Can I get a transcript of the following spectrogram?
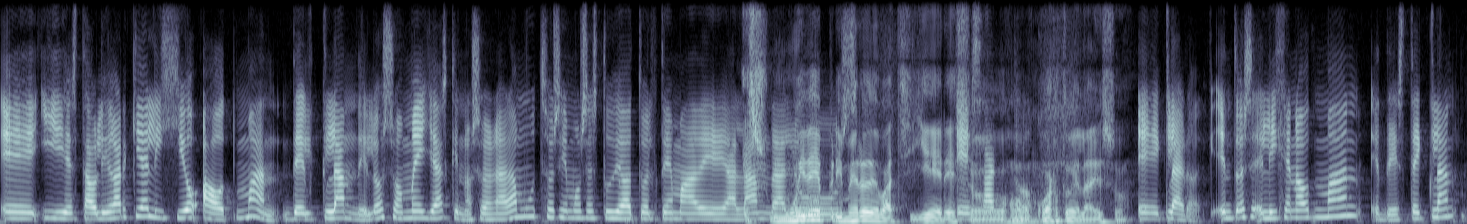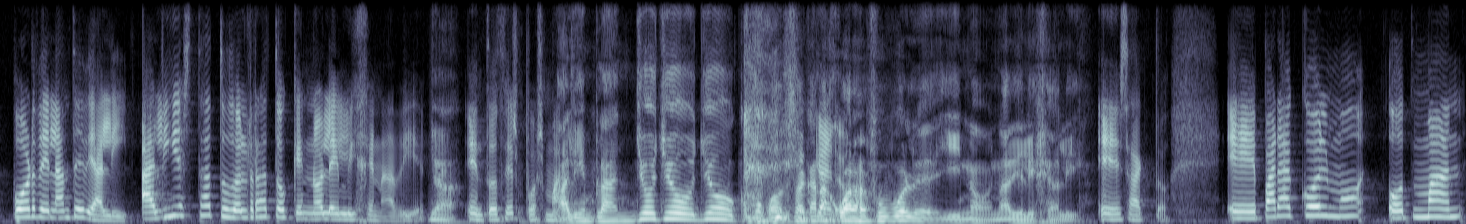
Eh, y esta oligarquía eligió a Otman, del clan de los Omeyas, que nos sonará mucho si hemos estudiado todo el tema de al Es muy de primero de bachiller eso, o cuarto de la ESO. Eh, claro, entonces eligen a Otman de este clan por delante de Ali. Ali está todo el rato que no le elige nadie. Ya. Entonces, pues mal. Ali en plan, yo, yo, yo, como cuando sacan a jugar al fútbol eh, y no, nadie elige a Ali. Exacto. Eh, para colmo, Otman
